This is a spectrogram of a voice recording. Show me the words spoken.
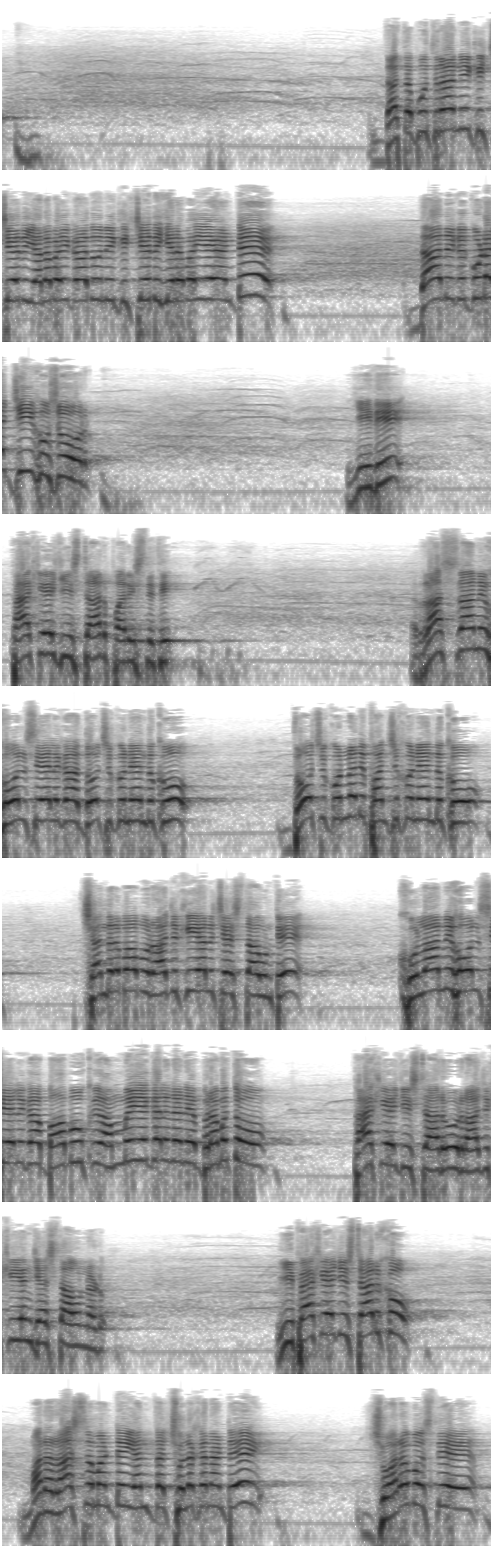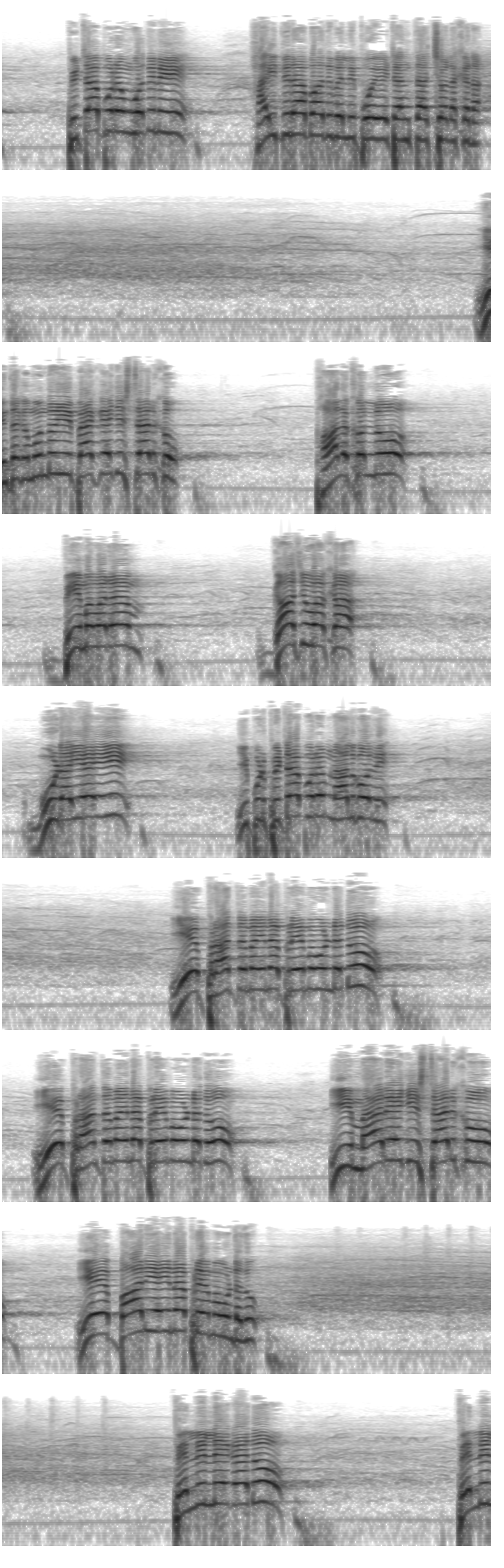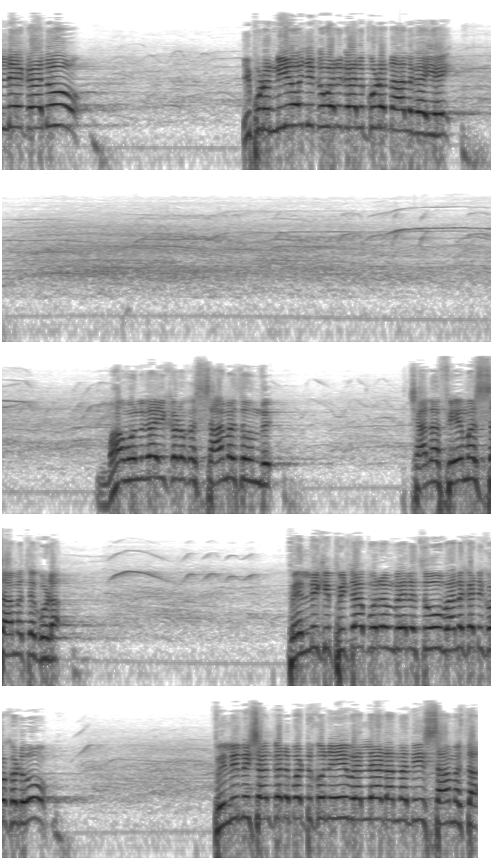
దత్తపుత్ర నీకు ఇచ్చేది ఎనభై కాదు నీకు ఇచ్చేది ఇరవై అంటే దానికి కూడా జీ హుజూర్. ఇది ప్యాకేజీ స్టార్ పరిస్థితి. రాష్ట్రాన్ని హోల్సేల్గా దోచుకునేందుకు దోచుకున్నది పంచుకునేందుకు చంద్రబాబు రాజకీయాలు చేస్తా ఉంటే కులాన్ని హోల్సేల్గా బాబుకి అమ్మేయగలననే భ్రమతో ప్యాకేజీ స్టారు రాజకీయం చేస్తా ఉన్నాడు. ఈ ప్యాకేజీ స్టార్కు మన రాష్ట్రం అంటే ఎంత చులకనంటే జ్వరం వస్తే పిఠాపురం వదిలి హైదరాబాద్ వెళ్ళిపోయేటంత చులకన. ఇంతకుముందు ఈ ప్యాకేజీ స్టార్కు పాలకొల్లు భీమవరం గాజువాక మూడు అయ్యాయి ఇప్పుడు పిఠాపురం నాలుగోది. ఏ ప్రాంతమైనా ప్రేమ ఉండదు. ఏ ప్రాంతమైనా ప్రేమ ఉండదు. ఈ మ్యారేజ్ స్టార్కు ఏ భార్య అయినా ప్రేమ ఉండదు. పెళ్ళిళ్ళే కాదు. పెళ్ళిళ్ళే కాదు. ఇప్పుడు నియోజకవర్గాలు కూడా నాలుగు అయ్యాయి మామూలుగా ఇక్కడ ఒక సామెత ఉంది. చాలా ఫేమస్ సామెత కూడా. పెళ్ళికి పిఠాపురం వెళుతూ వెనకటికొకడు పెళ్ళిని శంకర పట్టుకుని వెళ్ళాడన్నది సామెత.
